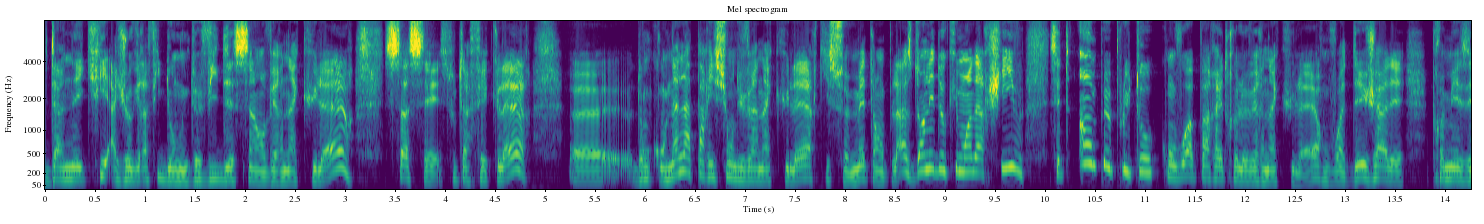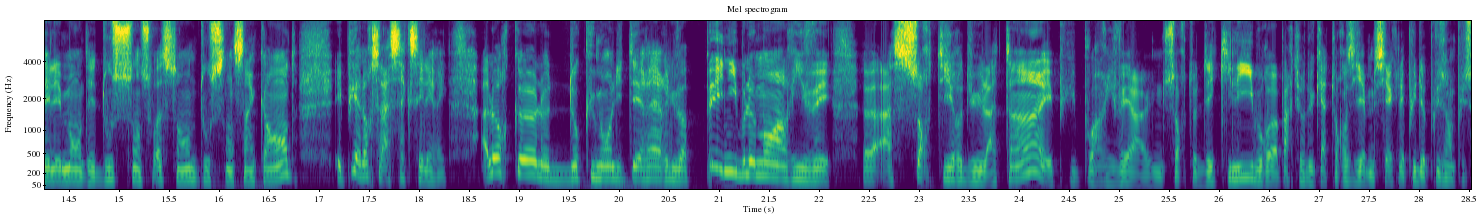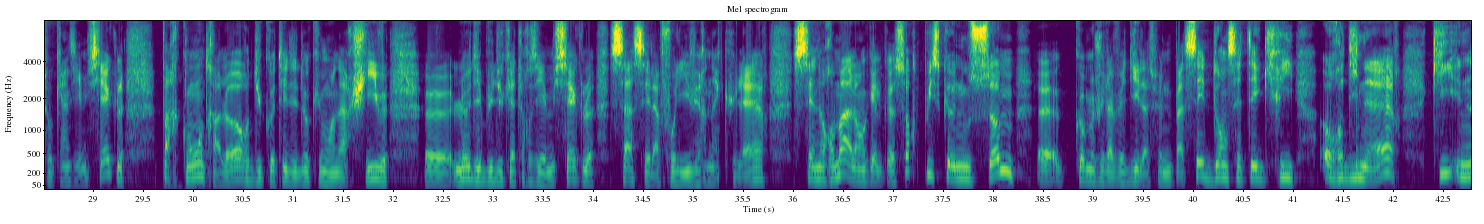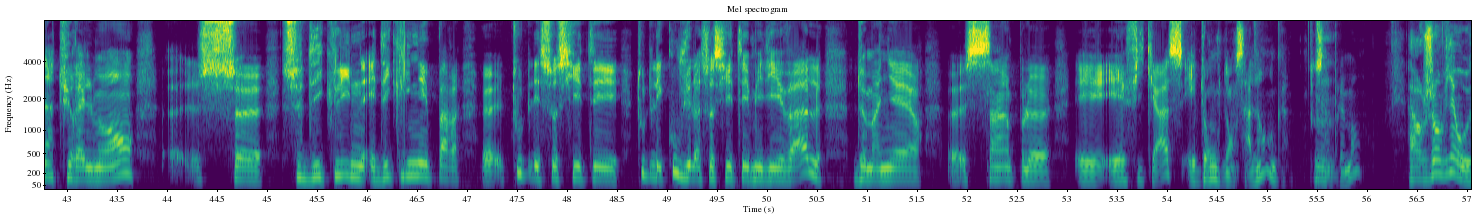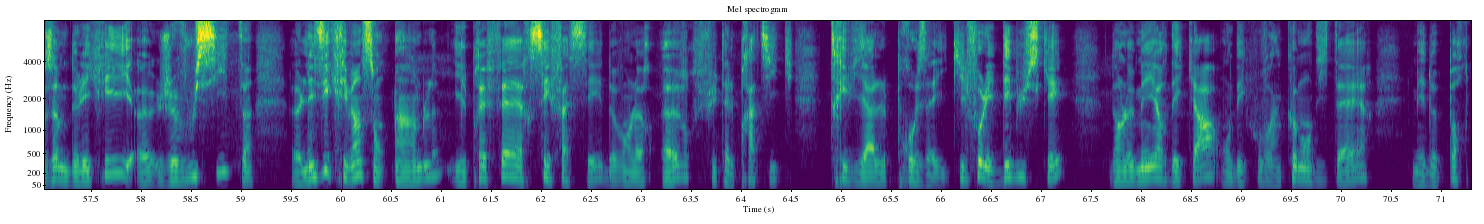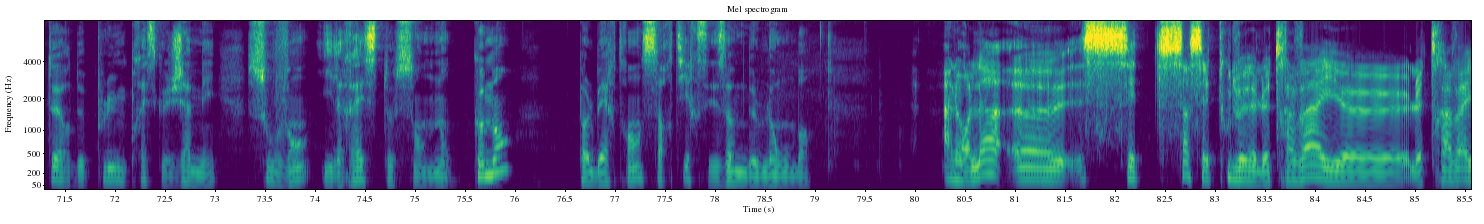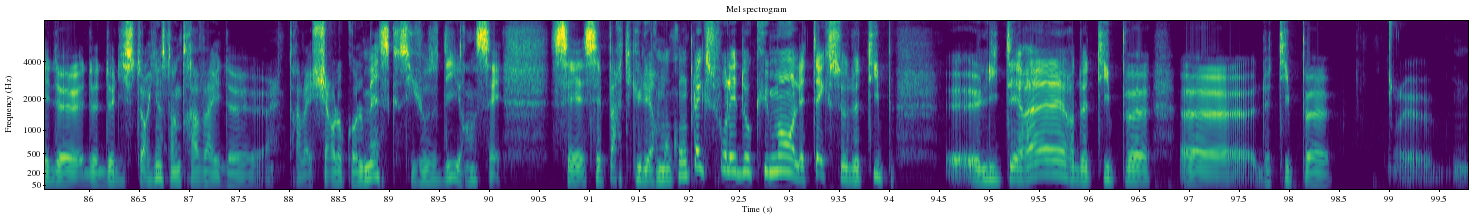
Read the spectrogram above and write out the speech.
d'un écrit hagiographique, donc de vie dessin en vernaculaire. Ça, c'est tout à fait clair. Euh, donc, on a l'apparition du vernaculaire qui se met en place. Dans les documents d'archives, c'est un peu plus tôt qu'on voit apparaître le vernaculaire. On voit déjà les premiers éléments des 1260, 1250. Et puis, alors, ça va s'accélérer. Alors que le document littéraire, il va péniblement arriver euh, à sortir du latin, et puis pour arriver à une sorte d'équilibre à partir du XIVe siècle et puis de plus en plus au XVe siècle. Par contre, alors, du côté des documents d'archives, euh, le début du XIVe siècle, ça c'est la folie vernaculaire. C'est normal en quelque sorte puisque nous sommes, euh, comme je l'avais dit la semaine passée, dans cet écrit ordinaire qui naturellement euh, se, se décline et décliné par euh, toutes les sociétés, toutes les couches de la société médiévale de manière simple et, et efficace et donc dans sa langue, tout Hmm. simplement. Alors j'en viens aux hommes de l'écrit, euh, je vous cite, euh, les écrivains sont humbles, ils préfèrent s'effacer devant leur œuvre, fût-elle pratique, triviale, prosaïque. Il faut les débusquer, dans le meilleur des cas, on découvre un commanditaire, mais de porteur de plumes presque jamais, souvent il reste sans nom. Comment, Paul Bertrand, sortir ces hommes de l'ombre? Alors là, euh, c'est ça, c'est tout le, travail, euh, le travail de, de, l'historien. C'est un travail de, un travail Sherlock Holmesque, si j'ose dire. Hein. C'est, c'est, particulièrement complexe pour les documents, les textes de type euh, littéraire, de type, euh, de type euh, euh,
